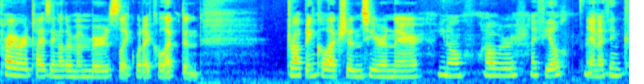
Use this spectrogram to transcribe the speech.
prioritizing other members, like what I collect and dropping collections here and there, you know, however I feel. And I think,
